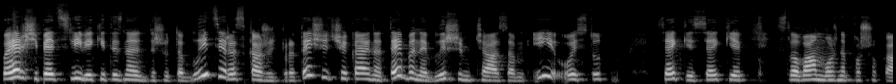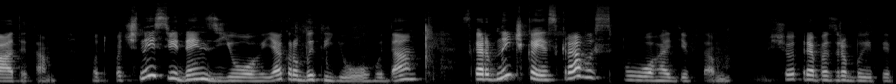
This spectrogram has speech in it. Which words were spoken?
перші п'ять слів, які ти знайдеш у таблиці, розкажуть про те, що чекає на тебе найближчим часом. І ось тут всякі всякі слова можна пошукати. Там. От почни свій день з йоги, як робити йогу. Да? скарбничка яскравих спогадів. Там, що треба зробити.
